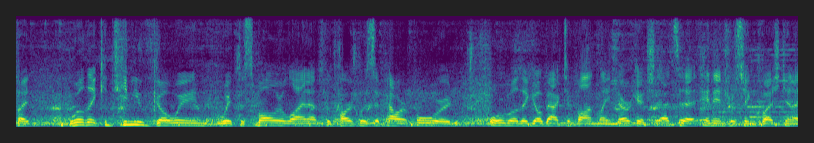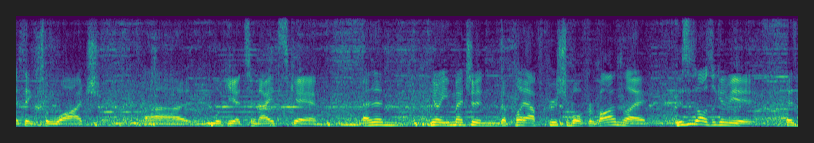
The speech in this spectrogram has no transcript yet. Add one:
but will they continue going with the smaller lineups with Harkless at power forward, or will they go back to Vonleh Nurkic? That's a, an interesting question, I think, to watch uh, looking at tonight's game. And then, you know, you mentioned the playoff crucible for Vonleh. This is also going to be as,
